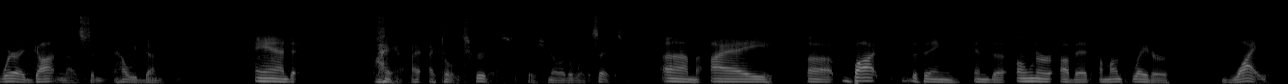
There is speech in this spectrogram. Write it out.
where I'd gotten us and how we'd done it. And I, I, I totally screwed us. There's no other way to say this. Um, I uh, bought the thing, and the owner of it a month later, wife,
